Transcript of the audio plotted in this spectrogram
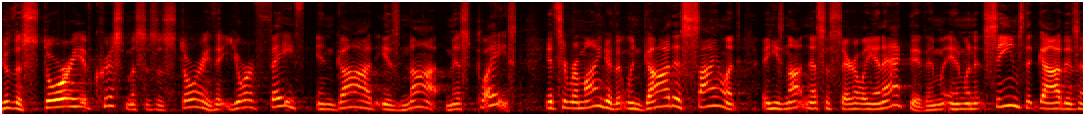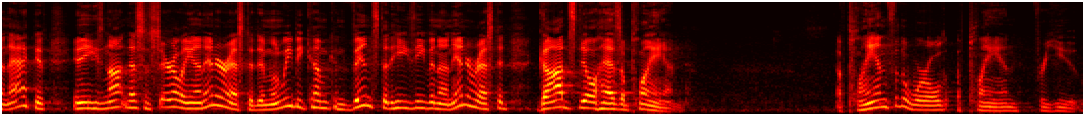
You know, the story of Christmas is a story that your faith in God is not misplaced. It's a reminder that when God is silent, He's not necessarily inactive. And, and when it seems that God is inactive, He's not necessarily uninterested. And when we become convinced that He's even uninterested, God still has a plan. A plan for the world, a plan for you.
